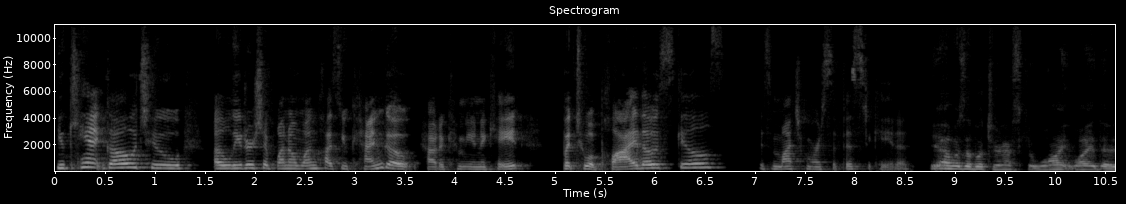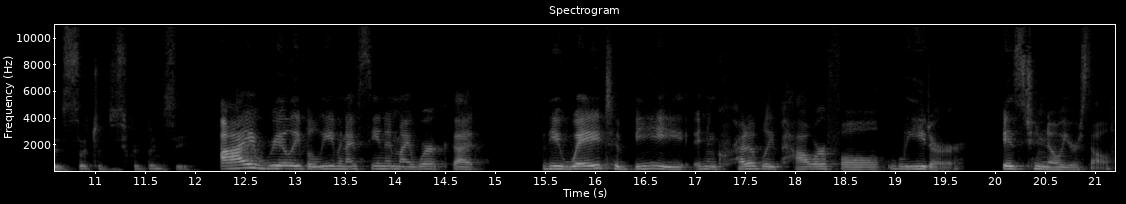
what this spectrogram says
You can't go to a leadership one on one class. You can go how to communicate, but to apply those skills, is much more sophisticated. Yeah, I was about to ask you why why there is such a discrepancy. I really believe, and I've seen in my work that the way to be an incredibly powerful leader is to know yourself.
